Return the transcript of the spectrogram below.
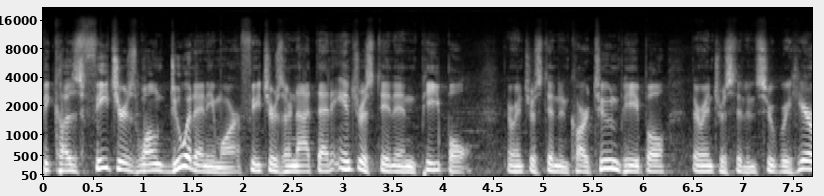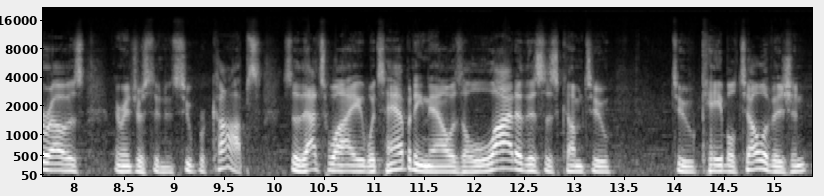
because features won't do it anymore. Features are not that interested in people. They're interested in cartoon people. They're interested in superheroes. They're interested in super cops. So that's why what's happening now is a lot of this has come to, to cable television,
